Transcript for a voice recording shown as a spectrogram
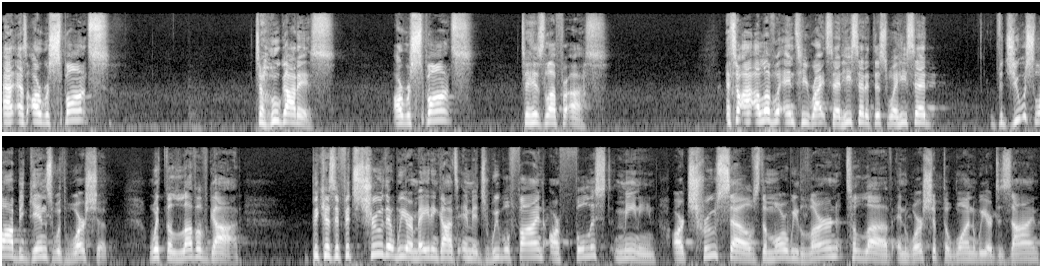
as our response to who God is, our response to his love for us. And so I, I love what N.T. Wright said. He said it this way He said, The Jewish law begins with worship, with the love of God. Because if it's true that we are made in God's image, we will find our fullest meaning, our true selves, the more we learn to love and worship the one we are designed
